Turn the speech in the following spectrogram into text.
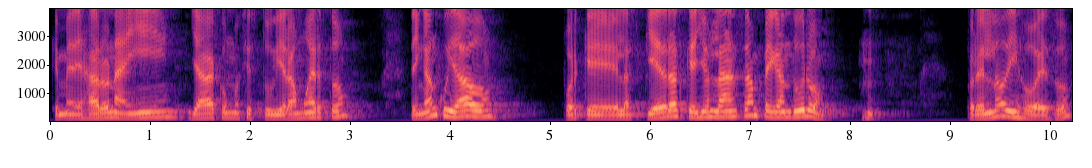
Que me dejaron ahí ya como si estuviera muerto. Tengan cuidado, porque las piedras que ellos lanzan pegan duro. Pero él no dijo eso.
